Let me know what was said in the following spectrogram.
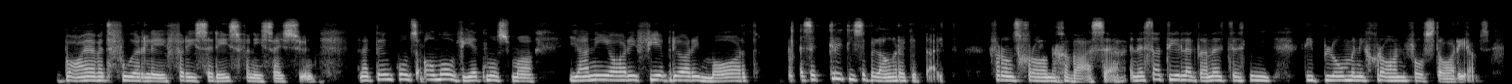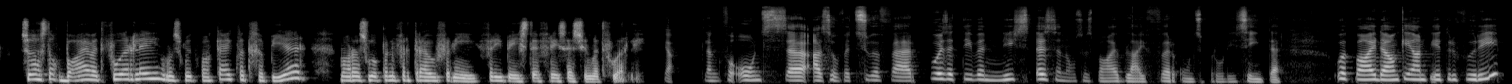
baie wat voorlê vir die res van die seisoen. En ek dink ons almal weet mos maar Januarie, Februarie, Maart is 'n kritiese belangrike tyd vir ons graangewasse. En dit is natuurlik dan is dit die die blom en die graanvol stadiums. So as tog baie wat voorlê, ons moet maar kyk wat gebeur, maar ons hoop en vertrou vir die vir die beste vir die seisoen wat voorlê. Ja, klink vir ons uh, asof dit sover positiewe nuus is en ons is baie bly vir ons produsente. Ook baie dankie aan Petro Fourie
